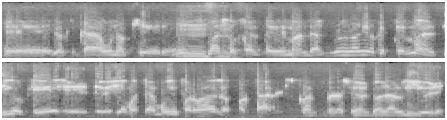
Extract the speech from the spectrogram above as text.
eh, lo que cada uno quiere, más oferta y demanda. No, no digo que esté mal, digo que eh, deberíamos estar muy informados en los portales con relación al dólar libre.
